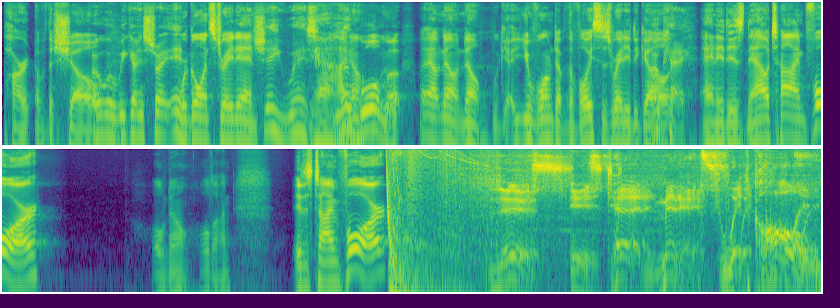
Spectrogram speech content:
part of the show. Oh, are we going straight in? We're going straight in. Gee whiz. Yeah, I no know. warm up. No, no, no. You've warmed up. The voice is ready to go. Okay. And it is now time for. Oh no! Hold on. It is time for. This is 10 Minutes with Colin.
